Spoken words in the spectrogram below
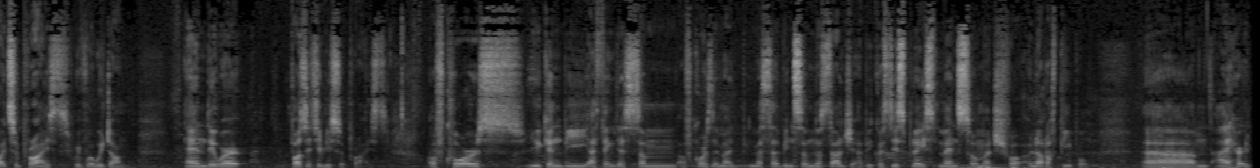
quite surprised with what we'd done, and they were positively surprised. Of course, you can be. I think there's some. Of course, there might, must have been some nostalgia because this place meant so much for a lot of people. Um, I heard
